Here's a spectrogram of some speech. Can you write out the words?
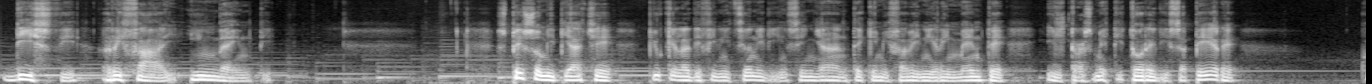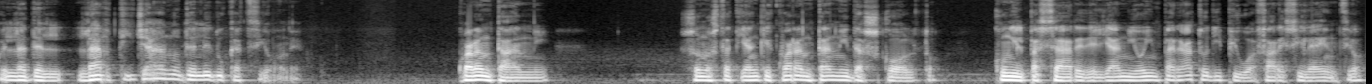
disfi, rifai, inventi. Spesso mi piace più che la definizione di insegnante che mi fa venire in mente il trasmettitore di sapere, quella dell'artigiano dell'educazione. 40 anni sono stati anche 40 anni d'ascolto. Con il passare degli anni ho imparato di più a fare silenzio,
